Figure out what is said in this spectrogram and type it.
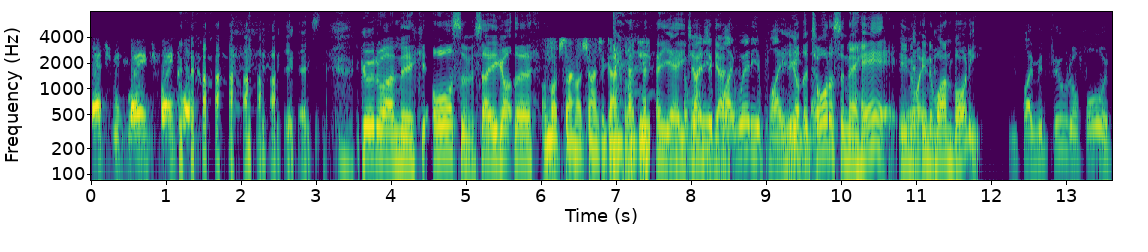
matched with Lance Franklin? yes. Good one, Nick. Awesome. So you got the I'm not saying I changed the game, but I did. yeah, you And where do changed you the game. play? Where do you play him? You got the That's- tortoise and the hare in into one body. You play midfield or forward?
